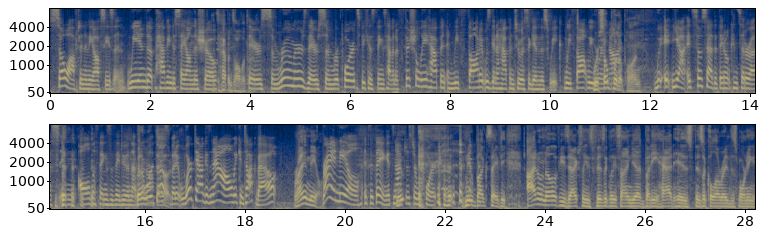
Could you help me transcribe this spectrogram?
So often in the offseason, we end up having to say on this show, It happens all the time. there's some rumors, there's some reports because things haven't officially happened, and we thought it was going to happen to us again this week. We thought we We're were so not, put upon. We, it, yeah, it's so sad that they don't consider us in all the things that they do in that But it worked office. out. But it worked out because now we can talk about Ryan Neal, Ryan Neal. It's a thing. It's not New- just a report. new Buc safety. I don't know if he's actually physically signed yet, but he had his physical already this morning.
